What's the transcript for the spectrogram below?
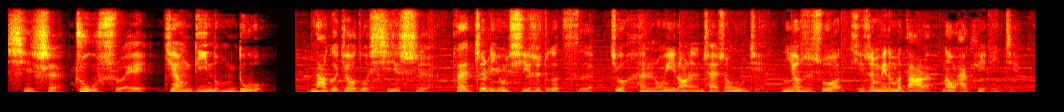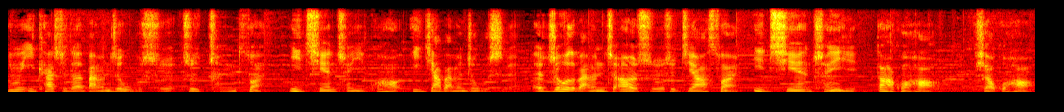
稀释？注水，降低浓度。那个叫做稀释，在这里用稀释这个词就很容易让人产生误解。你要是说提升没那么大了，那我还可以理解，因为一开始的百分之五十是乘算一千乘以括号一加百分之五十，而之后的百分之二十是加算一千乘以大括号小括号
